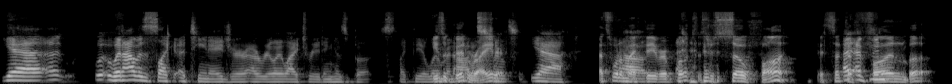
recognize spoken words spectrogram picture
Yeah, uh, when I was like a teenager, I really liked reading his books, like the He's a good writer. Yeah, that's one of my uh, favorite books. It's just so fun. It's such a I've fun been, book.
